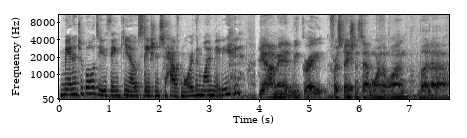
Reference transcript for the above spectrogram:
manageable? Do you think, you know, stations should have more than one maybe? Yeah, I mean, it'd be great for stations to have more than one, but uh,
